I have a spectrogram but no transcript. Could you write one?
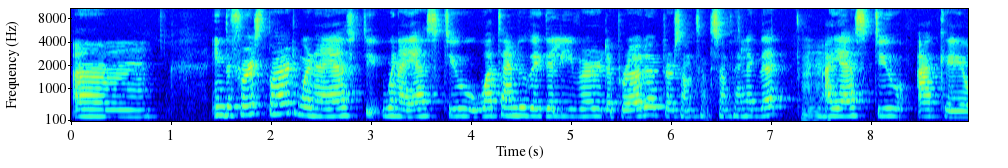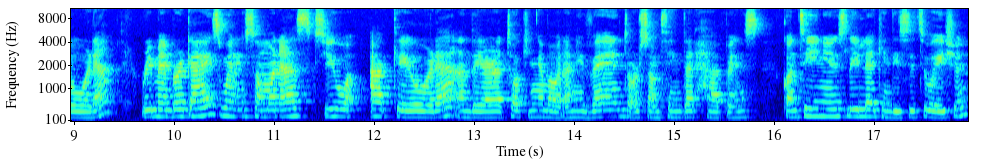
Um, in the first part, when I asked you, when I asked you what time do they deliver the product or something something like that, I asked you a qué hora. Remember, guys, when someone asks you a qué hora and they are talking about an event or something that happens continuously, like in this situation,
